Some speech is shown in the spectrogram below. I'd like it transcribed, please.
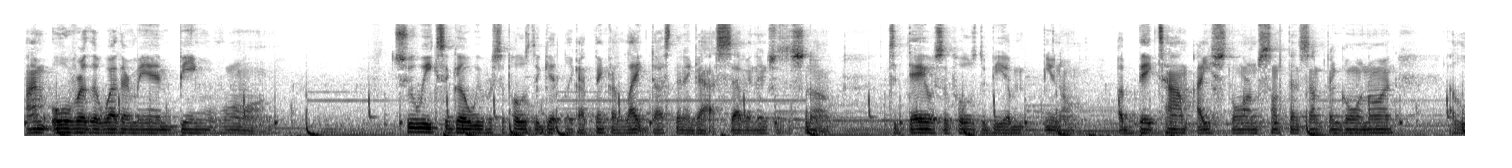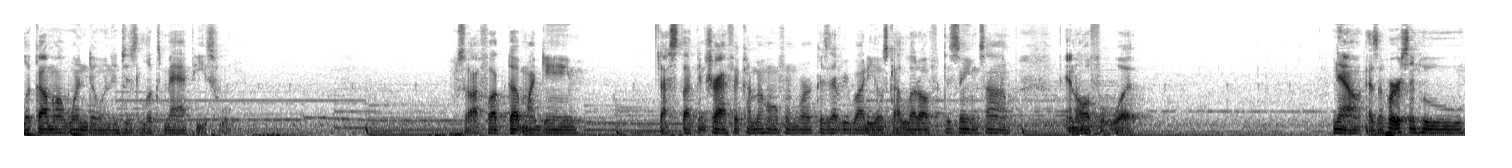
I'm over the weatherman being wrong. Two weeks ago, we were supposed to get like I think a light dust and it got seven inches of snow. Today was supposed to be a you know a big time ice storm, something something going on. I look out my window and it just looks mad peaceful. So I fucked up my game. Got stuck in traffic coming home from work because everybody else got let off at the same time. And all for what? Now, as a person who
